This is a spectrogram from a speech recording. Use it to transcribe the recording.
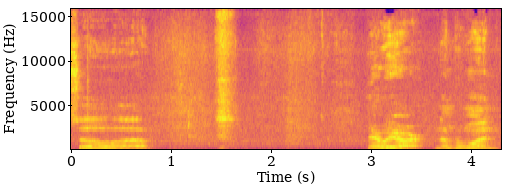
So uh, there we are, number one.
